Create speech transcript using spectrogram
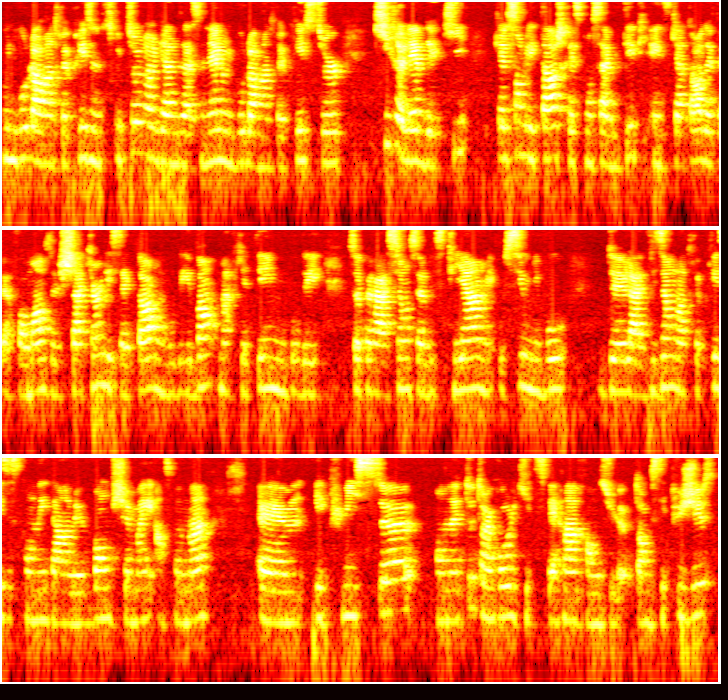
au niveau de leur entreprise, une structure organisationnelle au niveau de leur entreprise sur qui relève de qui, quelles sont les tâches, responsabilités puis indicateurs de performance de chacun des secteurs au niveau des ventes, marketing, au niveau des opérations, services clients, mais aussi au niveau de la vision de l'entreprise. Est-ce qu'on est dans le bon chemin en ce moment? Euh, et puis ça, on a tout un rôle qui est différent rendu là. Donc, c'est plus juste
